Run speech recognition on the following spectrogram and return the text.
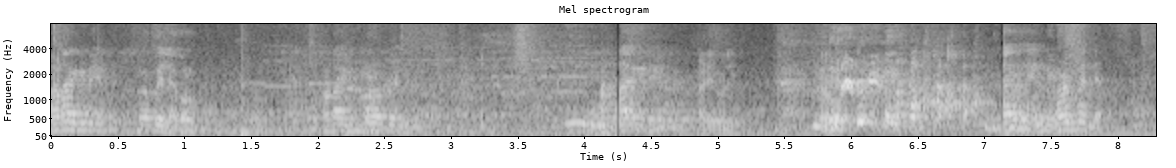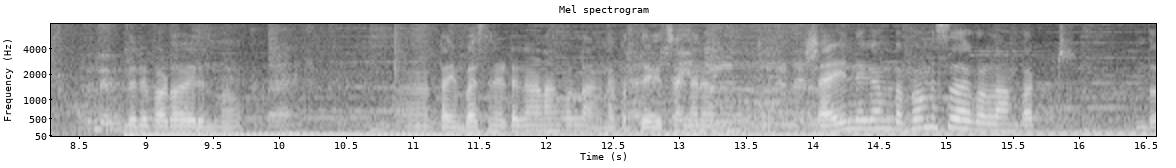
പടം എങ്ങനെയുണ്ട് കുഴപ്പമില്ല കൊള്ളാം. പടം എങ്ങനെയുണ്ട് അടിപൊളി. കുഴപ്പമില്ല. നല്ലൊരു പടമായിരുന്നു. ടൈം പാസിനായിട്ട് കാണാൻ കൊള്ളാം. അങ്ങനെ പ്രത്യേകിച്ച് അങ്ങനെ ഷൈനികം പെർഫോമൻസ് കൊള്ളാം. ബട്ട് എന്തോ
